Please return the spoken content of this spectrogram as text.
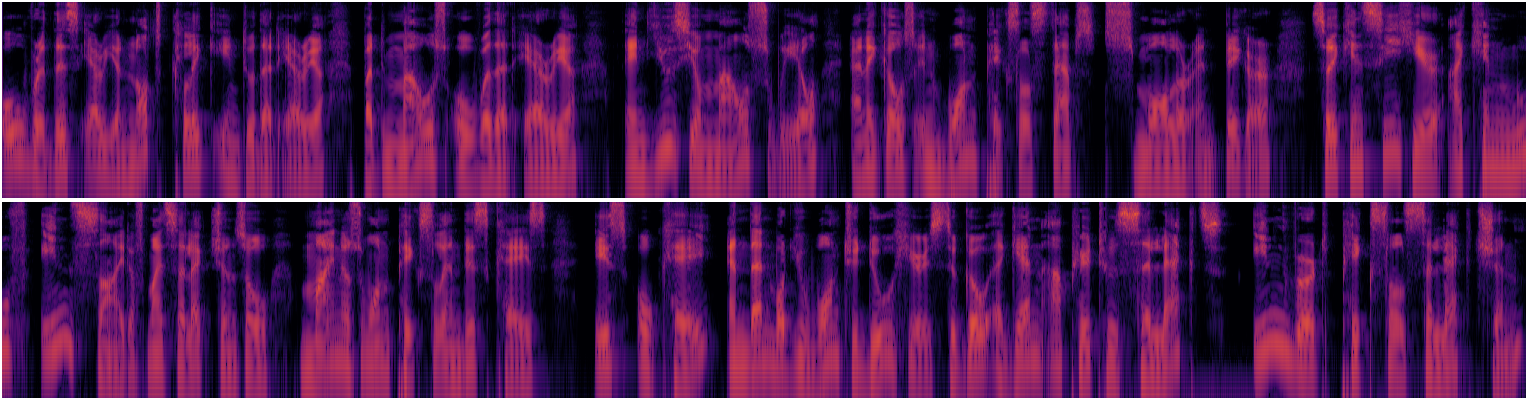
over this area, not click into that area, but mouse over that area and use your mouse wheel and it goes in one pixel steps smaller and bigger. So you can see here, I can move inside of my selection. So minus one pixel in this case is okay. And then what you want to do here is to go again up here to select invert pixel selection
